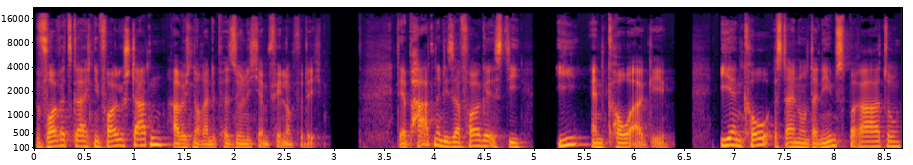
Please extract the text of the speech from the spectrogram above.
Bevor wir jetzt gleich in die Folge starten, habe ich noch eine persönliche Empfehlung für dich. Der Partner dieser Folge ist die E&Co AG. E&Co ist eine Unternehmensberatung,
